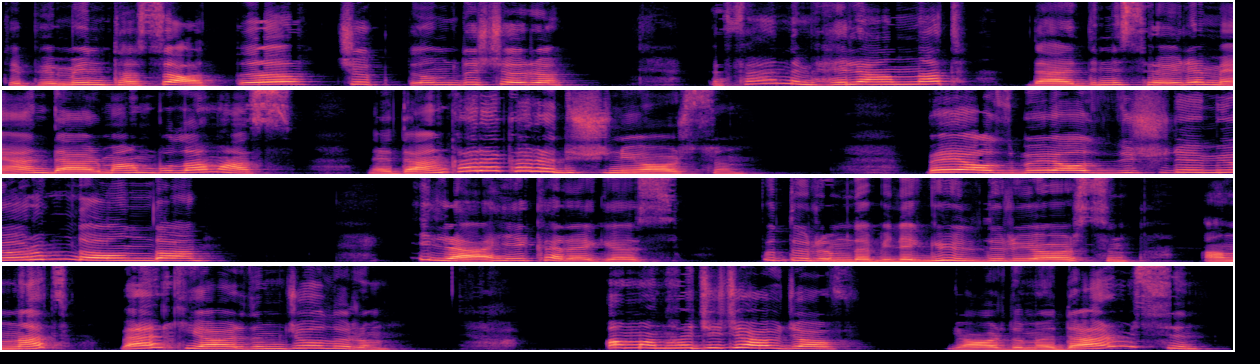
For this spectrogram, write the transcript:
Tepemin tası attı, çıktım dışarı. Efendim hele anlat. Derdini söylemeyen derman bulamaz. Neden kara kara düşünüyorsun? Beyaz beyaz düşünemiyorum da ondan. İlahi Karagöz, bu durumda bile güldürüyorsun. Anlat, belki yardımcı olurum. Aman Hacı Cavcav, yardım eder misin?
